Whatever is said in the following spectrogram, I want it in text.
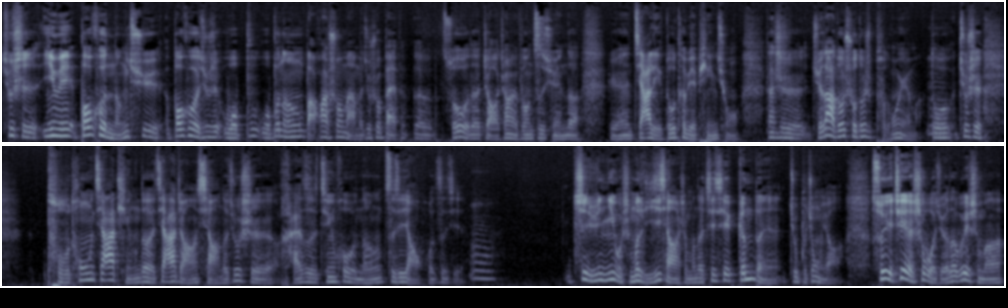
就是因为包括能去，包括就是我不我不能把话说满嘛，就说百分呃所有的找张伟峰咨询的人家里都特别贫穷，但是绝大多数都是普通人嘛，都就是。普通家庭的家长想的就是孩子今后能自己养活自己，嗯。至于你有什么理想什么的，这些根本就不重要。所以这也是我觉得为什么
